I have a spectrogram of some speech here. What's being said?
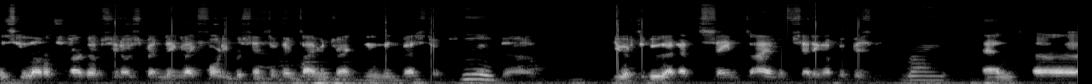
I see a lot of startups, you know, spending like forty percent of their time attracting investors. Mm. And, uh, you have to do that at the same time of setting up a business. Right. And uh,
